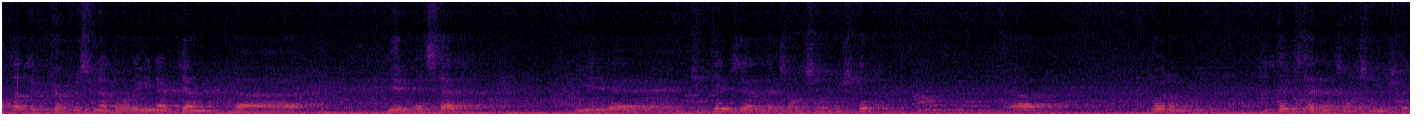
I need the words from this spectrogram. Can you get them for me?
Atatürk Köprüsü'ne doğru inerken e, bir eser, bir e, kitle üzerine çalışılmıştır. E, buyurun, kitle üzerine çalışılmıştır.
